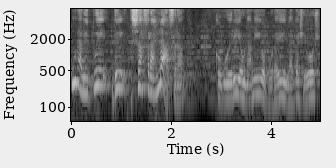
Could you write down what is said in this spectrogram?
un habitué del Zafras Lafra, como diría un amigo por ahí en la calle Bosch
